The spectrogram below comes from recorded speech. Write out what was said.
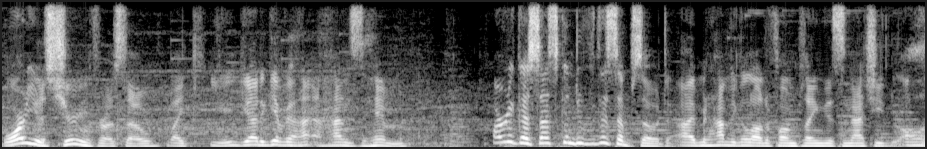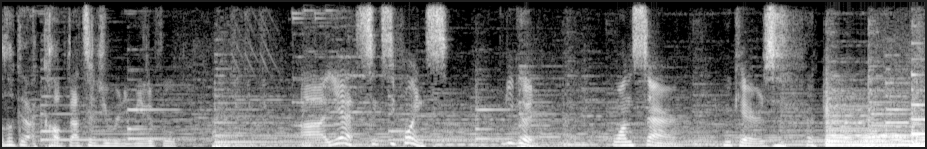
Wario's cheering for us, though. Like, you gotta give hands to him. Alright guys, that's gonna do for this episode. I've been having a lot of fun playing this and actually... Oh, look at that cup. That's actually really beautiful. Uh, yeah, 60 points. Pretty good. One star. Who cares?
